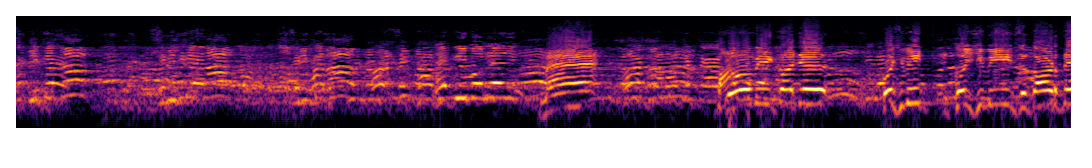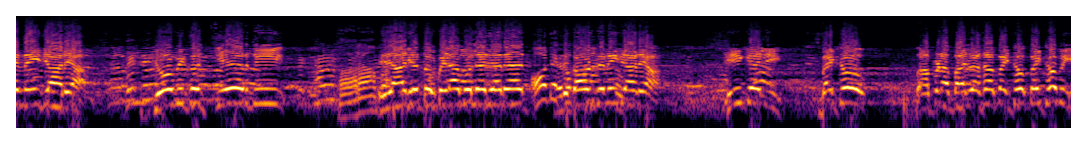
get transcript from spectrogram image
ਸਿੱਖੀ ਦਾ speaker sahib speaker sahib speaker ਇਹ ਕੀ ਬੋਲ ਰਹੇ ਜੀ? ਮੈਂ ਜੋ ਵੀ ਕੁਝ ਕੁਝ ਵੀ ਕੁਝ ਵੀ ਰਿਕਾਰਡ ਤੇ ਨਹੀਂ ਜਾ ਰਿਹਾ। ਜੋ ਵੀ ਕੁਝ ਚੇਅਰ ਦੀ 12 ਇਜਾਜ਼ਤ ਤੋਂ ਬਿਨਾਂ ਬੋਲਿਆ ਜਾ ਰਿਹਾ ਰਿਕਾਰਡ ਤੇ ਨਹੀਂ ਜਾ ਰਿਹਾ। ਠੀਕ ਹੈ ਜੀ ਬੈਠੋ। ਆਪਣਾ ਬਾਜਵਾ ਸਾਹਿਬ ਬੈਠੋ ਬੈਠੋ ਵੀ।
